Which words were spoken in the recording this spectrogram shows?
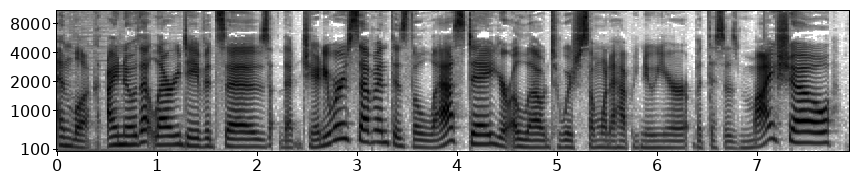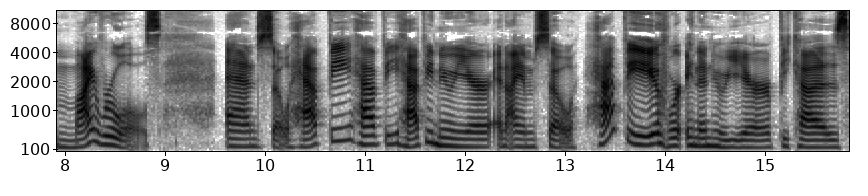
And look, I know that Larry David says that January 7th is the last day you're allowed to wish someone a happy new year, but this is my show, my rules. And so happy, happy, happy new year. And I am so happy we're in a new year because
